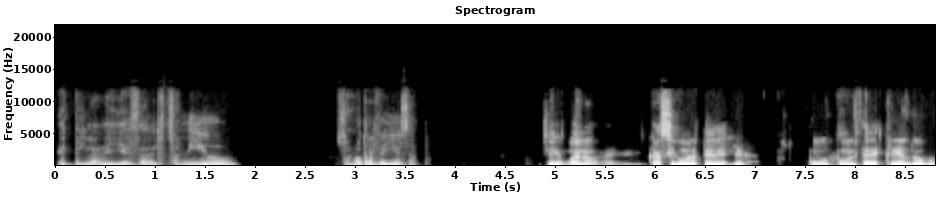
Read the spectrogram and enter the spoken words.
esta es la belleza del sonido. Son otras bellezas. Sí, bueno, eh, así como lo esté, como, como, lo describiendo,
